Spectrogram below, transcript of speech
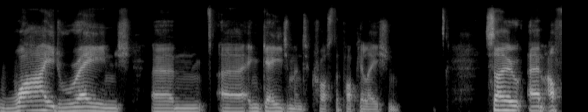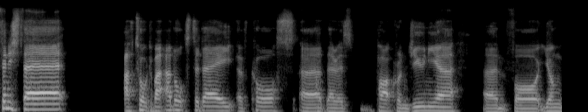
wide range um, uh, engagement across the population. So um, I'll finish there. I've talked about adults today, of course. Uh, there is Parkrun Junior um, for young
